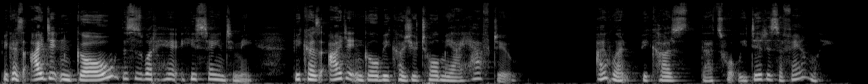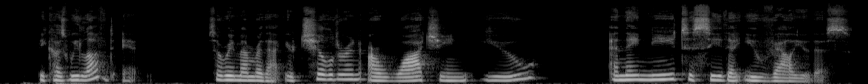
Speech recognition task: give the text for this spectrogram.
because I didn't go. This is what he, he's saying to me. Because I didn't go because you told me I have to. I went because that's what we did as a family, because we loved it. So remember that your children are watching you and they need to see that you value this.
